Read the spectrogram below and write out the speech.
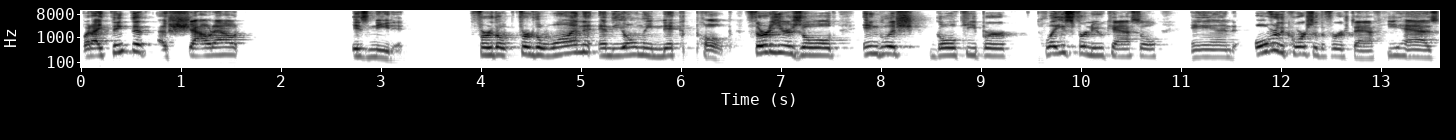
But I think that a shout out is needed for the for the one and the only Nick Pope, 30 years old, English goalkeeper, plays for Newcastle, and over the course of the first half, he has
